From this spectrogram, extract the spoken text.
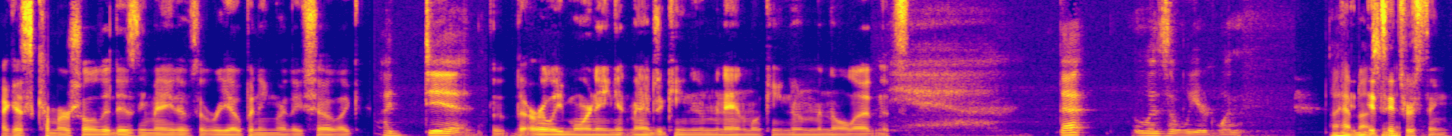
I guess, commercial that Disney made of the reopening where they show like i did the, the early morning at Magic Kingdom and Animal Kingdom and all that? And it's that was a weird one I have not it's seen it. interesting.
